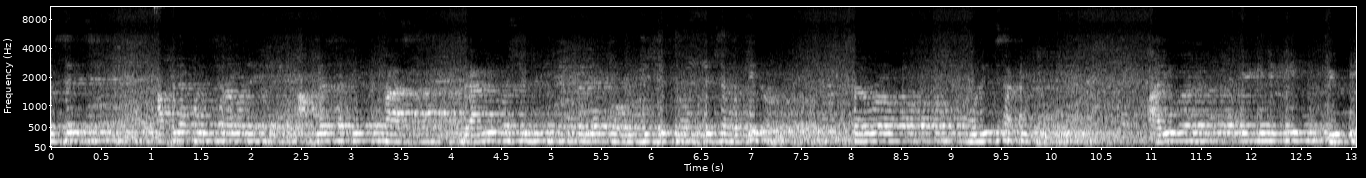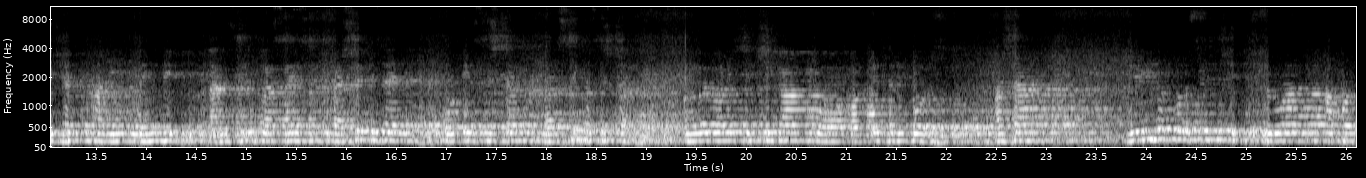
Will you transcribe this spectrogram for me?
तसेच आपल्या परिसरामध्ये आपल्यासाठी खास ग्रामीण मशिनरी कल्याण विशेष संस्थेच्या वतीनं सर्व मुलींसाठी आरीवर टेक्निकिंग ब्युटिशियन आणि mehndi dancing classes fashion designing OT assistant nursing assistant anganwadi शिक्षिका मॉन्टेसरी कोर्स अशा विविध कोर्सेसची सुरुवात आपण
